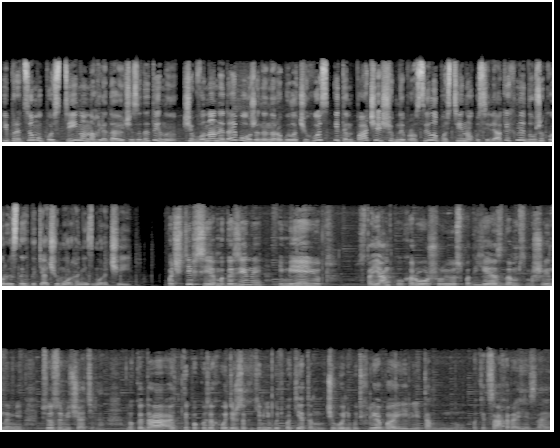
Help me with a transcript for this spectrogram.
і при цьому постійно наглядаючи за дитиною, щоб вона, не дай Боже, не наробила чогось, і тим паче, щоб не просила постійно усіляких не дуже корисних дитячому організму речей. Почти всі магазини мають стоянку хорошую, с подъездом, с машинами, все замечательно. Но когда ты заходишь за каким-нибудь пакетом чего-нибудь хлеба или там ну, пакет сахара, я не знаю,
